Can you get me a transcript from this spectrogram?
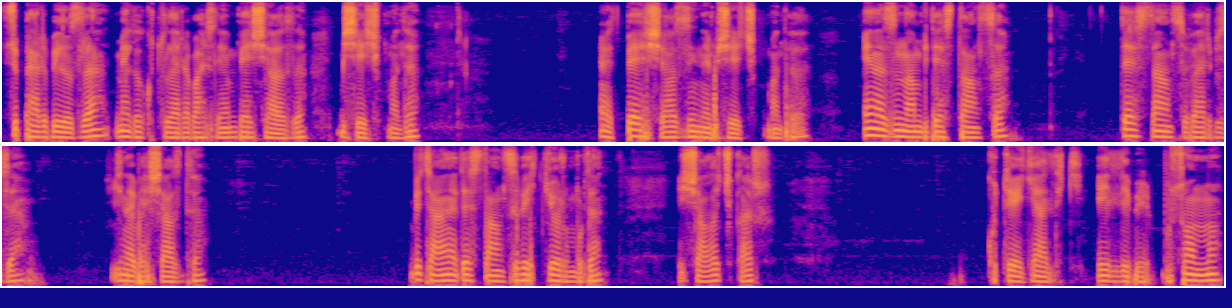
Süper bir hızla mega kutulara başlayalım. 5 yazdı. Bir şey çıkmadı. Evet 5 yazdı yine bir şey çıkmadı. En azından bir destansı. Destansı ver bize. Yine 5 yazdı. Bir tane destansı bekliyorum buradan. İnşallah çıkar. Kutuya geldik. 51. Bu son mu?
